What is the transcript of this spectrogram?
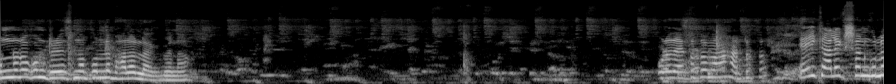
অন্যরকম ড্রেস না পরলে ভালো লাগবে না। ওরা দেখো তো মা, হাঁটো তো। এই কালেকশনগুলো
